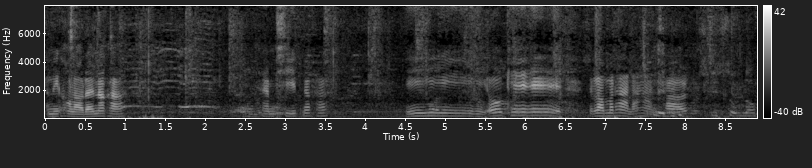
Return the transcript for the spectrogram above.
อันนี้ของเราได้นะคะ แฮมชีสนะคะ นี่ โอเค เดี๋ยวเรามาทานอาหารเช้าสุดลบ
